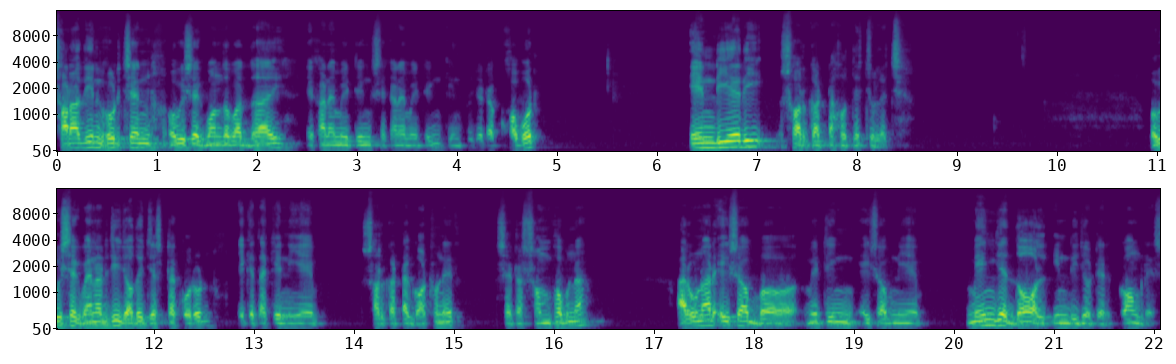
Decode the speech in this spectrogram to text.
সারাদিন ঘুরছেন অভিষেক বন্দ্যোপাধ্যায়, এখানে মিটিং সেখানে মিটিং কিন্তু যেটা খবর, এনডিএরই সরকারটা হতে চলেছে। অভিষেক ব্যানার্জি যতই চেষ্টা করুন, একে তাকে নিয়ে সরকারটা গঠনের, সেটা সম্ভব না। আর ওনার এইসব মিটিং এইসব নিয়ে মেন যে দল ইন্ডিজোটের কংগ্রেস,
